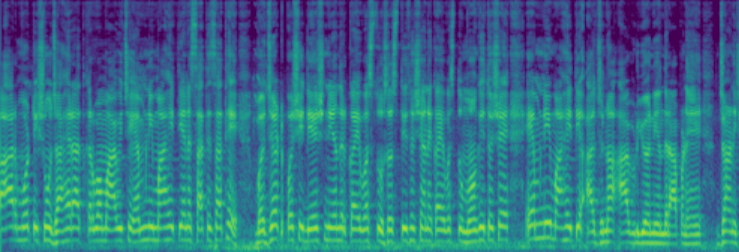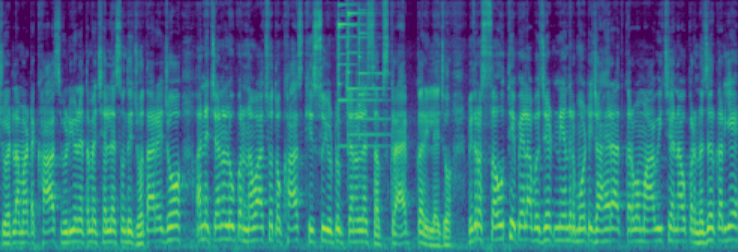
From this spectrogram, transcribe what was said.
બાર મોટી શું જાહેરાત કરવામાં આવી છે એમની માહિતી અને સાથે સાથે બજેટ પછી દેશની અંદર કઈ વસ્તુ સસ્તી થશે અને કઈ વસ્તુ મોંઘી થશે એમની માહિતી આજના આ વિડીયોની અંદર આપણે જાણીશું. એટલા માટે ખાસ વિડીયોને તમે છેલ્લે સુધી જોતા રહેજો અને ચેનલ ઉપર નવા છો તો ખાસ ખિસ્સુ યુટ્યુબ ચેનલને સબસ્ક્રાઇબ કરી લેજો. મિત્રો, સૌથી પહેલા બજેટની અંદર મોટી જાહેરાત કરવામાં આવી છે એના ઉપર નજર કરીએ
